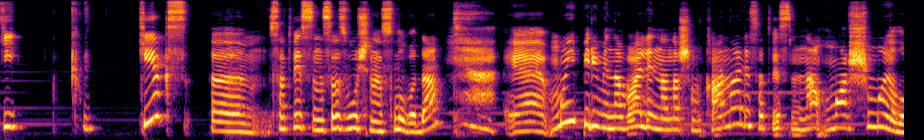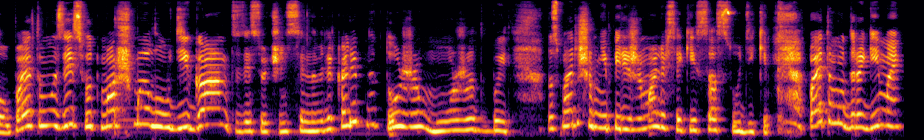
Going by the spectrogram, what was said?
ки, кекс соответственно, созвучное слово, да, э, мы переименовали на нашем канале, соответственно, на маршмеллоу. Поэтому здесь вот маршмеллоу гигант, здесь очень сильно великолепный, тоже может быть. Но смотри, чтобы не пережимали всякие сосудики. Поэтому, дорогие мои,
